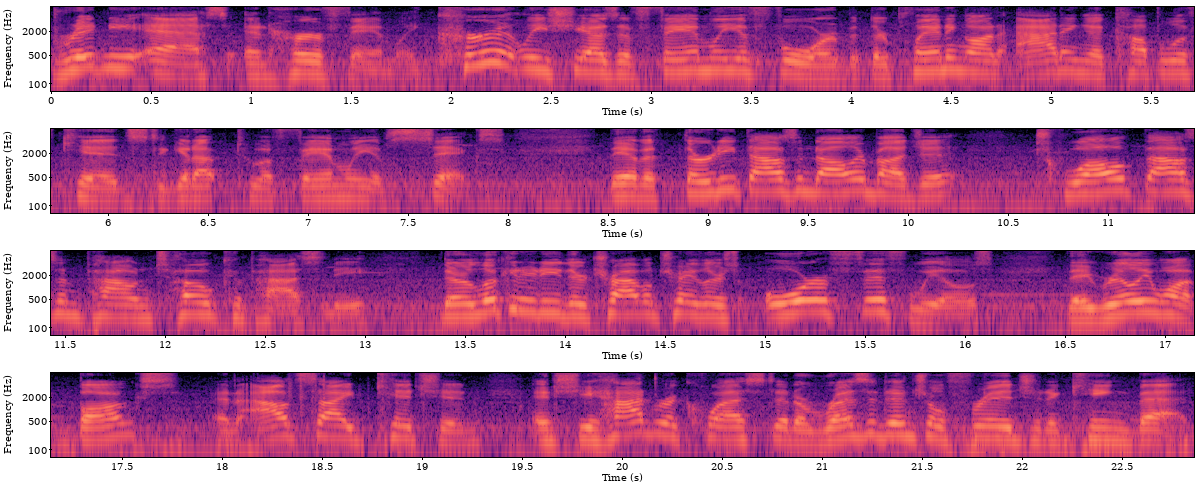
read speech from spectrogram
Brittany S. and her family. Currently, she has a family of four, but they're planning on adding a couple of kids to get up to a family of six. They have a $30,000 budget, 12,000 pound tow capacity. They're looking at either travel trailers or fifth wheels. They really want bunks, an outside kitchen, and she had requested a residential fridge and a king bed.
